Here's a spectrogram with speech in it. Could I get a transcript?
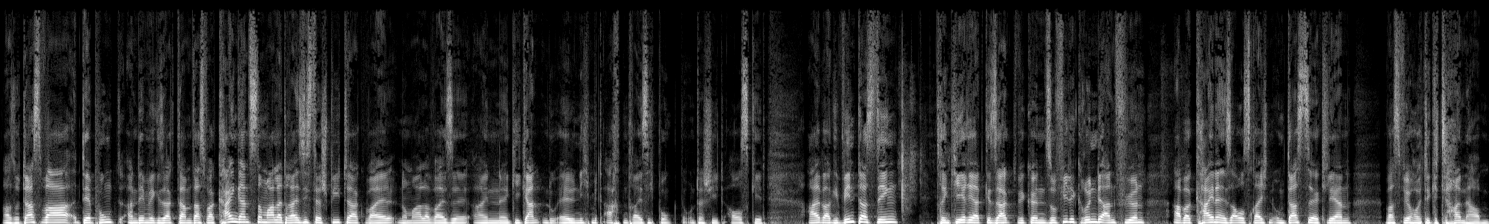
Also das war der Punkt, an dem wir gesagt haben, das war kein ganz normaler 30. Spieltag, weil normalerweise ein Gigantenduell nicht mit 38 Punkten Unterschied ausgeht. Alba gewinnt das Ding. Trinkieri hat gesagt, wir können so viele Gründe anführen, aber keiner ist ausreichend, um das zu erklären, was wir heute getan haben.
